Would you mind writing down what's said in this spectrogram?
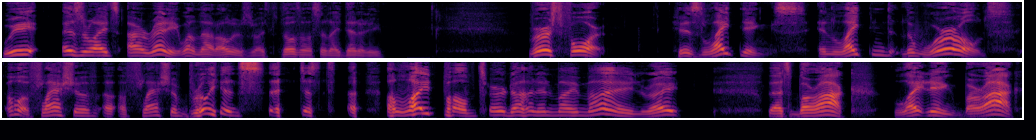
We Israelites are ready. Well, not all Israelites, those of us in identity. Verse 4 His lightnings enlightened the worlds. Oh, a flash of a, a flash of brilliance. Just a, a light bulb turned on in my mind, right? That's Barak, lightning, Barak.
